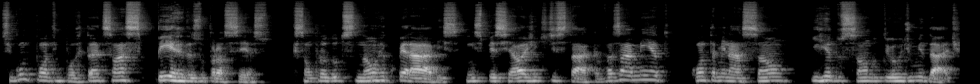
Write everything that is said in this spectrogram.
O segundo ponto importante são as perdas do processo, que são produtos não recuperáveis. Em especial, a gente destaca vazamento, contaminação e redução do teor de umidade.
